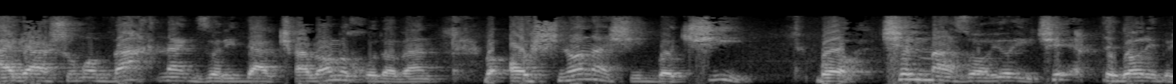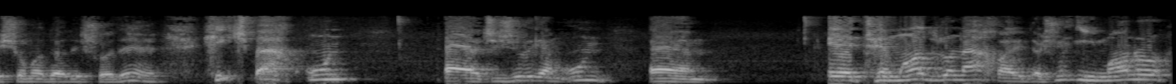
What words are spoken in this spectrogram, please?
اگر شما وقت نگذارید در کلام خداوند و آشنا نشید با چی؟ با چه مزایایی چه اقتداری به شما داده شده هیچ وقت اون چجوری بگم اون اعتماد رو نخواهید داشت. اون ایمان رو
